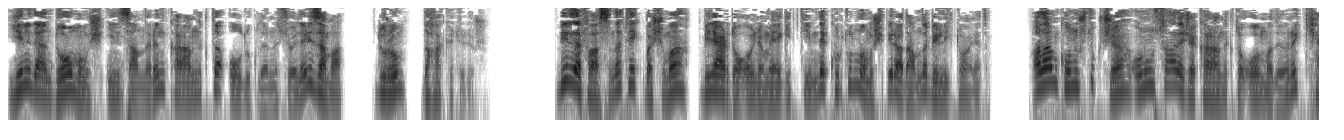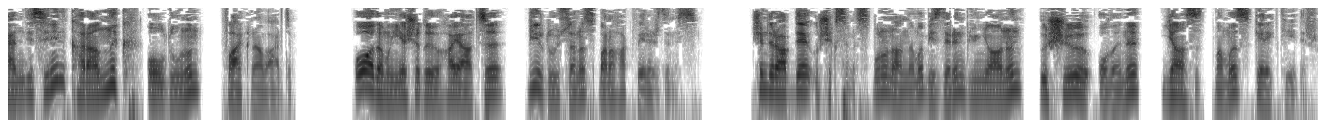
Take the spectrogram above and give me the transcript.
Yeniden doğmamış insanların karanlıkta olduklarını söyleriz ama durum daha kötüdür. Bir defasında tek başıma bilardo oynamaya gittiğimde kurtulmamış bir adamla birlikte oynadım. Adam konuştukça onun sadece karanlıkta olmadığını, kendisinin karanlık olduğunun farkına vardım. O adamın yaşadığı hayatı bir duysanız bana hak verirdiniz. Şimdi Rab'de ışıksınız. Bunun anlamı bizlerin dünyanın ışığı olanı yansıtmamız gerektiğidir.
